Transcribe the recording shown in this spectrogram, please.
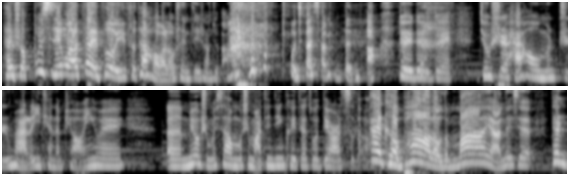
他就说不行，我要再做一次，太好玩了。我说你自己上去吧，我就在下面等他。对对对，就是还好我们只买了一天的票，因为呃没有什么项目是马晶晶可以再做第二次的了。太可怕了，我的妈呀！那些，但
